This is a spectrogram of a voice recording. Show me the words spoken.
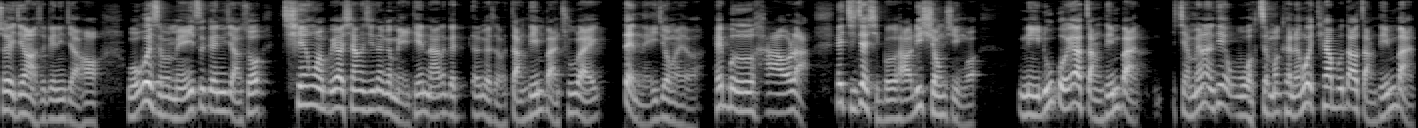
所以金老师跟你讲哈，我为什么每一次跟你讲说，千万不要相信那个每天拿那个那个什么涨停板出来等的一种哎，嘿不好啦，嘿真正是不好，你相信我，你如果要涨停板，讲没两天，我怎么可能会挑不到涨停板？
